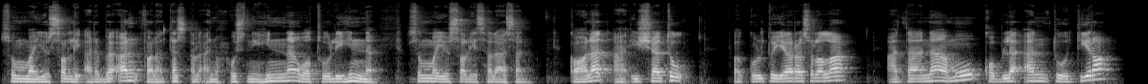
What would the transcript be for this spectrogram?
Summa yusalli arba'an fala tas'al an husnihinna wa tulihinna. Summa yusalli salasan. Qalat Aisyatu Fakultu ya Rasulullah atanamu qabla an tutira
